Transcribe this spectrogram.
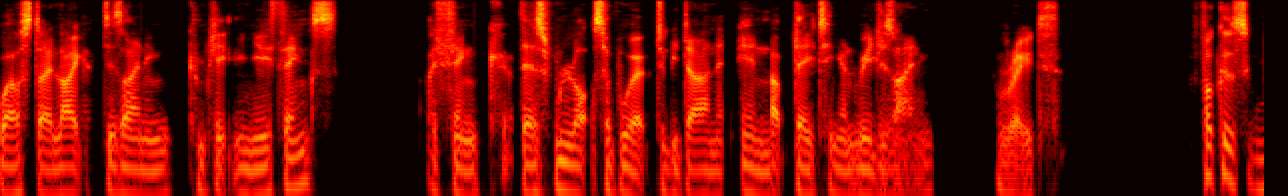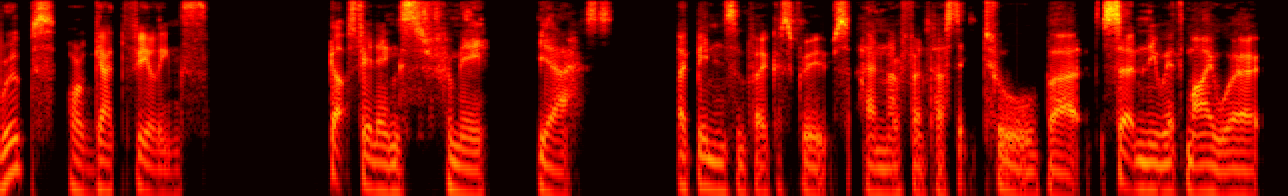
whilst I like designing completely new things, I think there's lots of work to be done in updating and redesigning. Right. Focus groups or gut feelings? Gut feelings for me. Yeah. I've been in some focus groups and they're a fantastic tool, but certainly with my work,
